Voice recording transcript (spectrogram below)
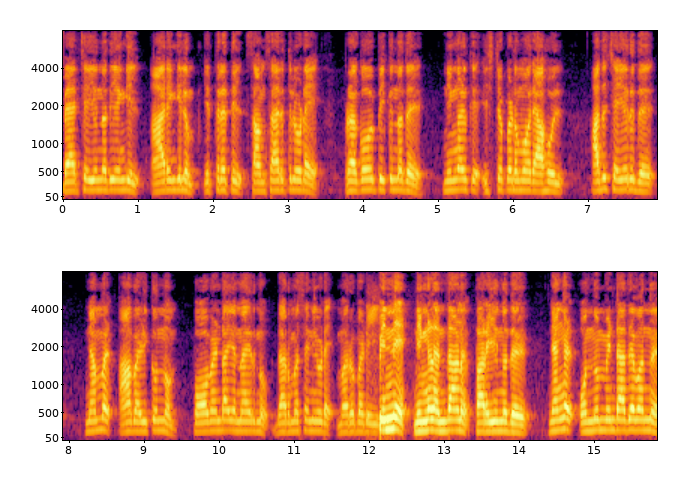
ബാറ്റ് ചെയ്യുന്നത് എങ്കിൽ ആരെങ്കിലും ഇത്തരത്തിൽ സംസാരത്തിലൂടെ പ്രകോപിപ്പിക്കുന്നത് നിങ്ങൾക്ക് ഇഷ്ടപ്പെടുമോ രാഹുൽ? അത് ചെയ്യരുത്. നമ്മൾ ആ വഴിക്കൊന്നും പോവേണ്ട എന്നായിരുന്നു ധർമ്മസേനയുടെ മറുപടി. പിന്നെ നിങ്ങൾ എന്താണ് പറയുന്നത്? ഞങ്ങൾ ഒന്നും മിണ്ടാതെ വന്ന്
